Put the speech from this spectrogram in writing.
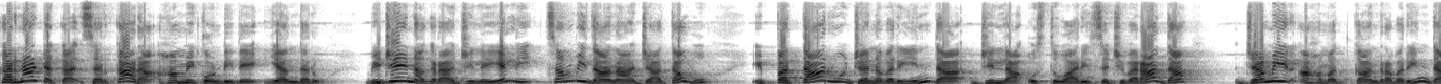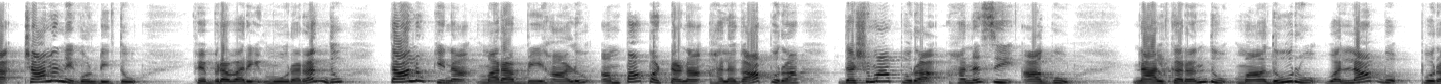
ಕರ್ನಾಟಕ ಸರ್ಕಾರ ಹಮ್ಮಿಕೊಂಡಿದೆ ಎಂದರು. ವಿಜಯನಗರ ಜಿಲ್ಲೆಯಲ್ಲಿ ಸಂವಿಧಾನ ಜಾಥಾವು ಇಪ್ಪತ್ತಾರು ಜನವರಿಯಿಂದ ಜಿಲ್ಲಾ ಉಸ್ತುವಾರಿ ಸಚಿವರಾದ ಜಮೀರ್ ಅಹಮದ್ ಖಾನ್ ರವರಿಂದ ಚಾಲನೆಗೊಂಡಿತು. ಫೆಬ್ರವರಿ ಮೂರರಂದು ತಾಲೂಕಿನ ಮರಬ್ಬಿಹಾಳು, ಅಂಪಾಪಟ್ಟಣ, ಹಲಗಾಪುರ, ದಶಮಾಪುರ, ಹನಸಿ ಹಾಗೂ ನಾಲ್ಕರಂದು ಮಾದೂರು, ವಲ್ಲಾಪುರ,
